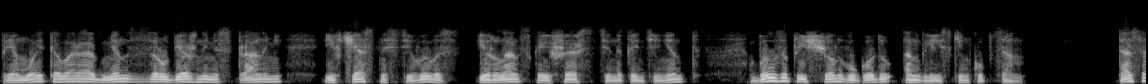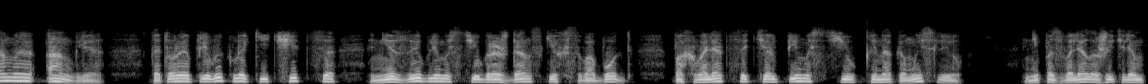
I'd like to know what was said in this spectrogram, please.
прямой товарообмен с зарубежными странами и, в частности, вывоз ирландской шерсти на континент был запрещен в угоду английским купцам. Та самая Англия, которая привыкла кичиться незыблемостью гражданских свобод, похваляться терпимостью к инакомыслию, не позволяла жителям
